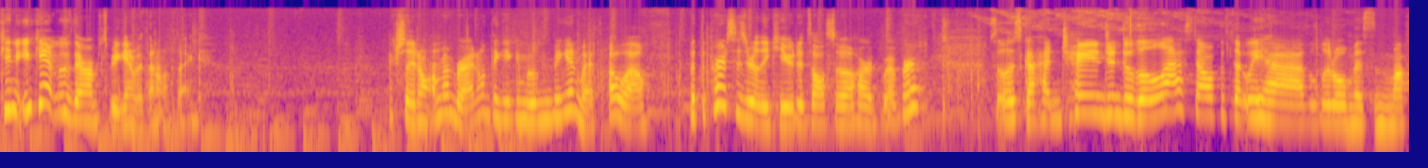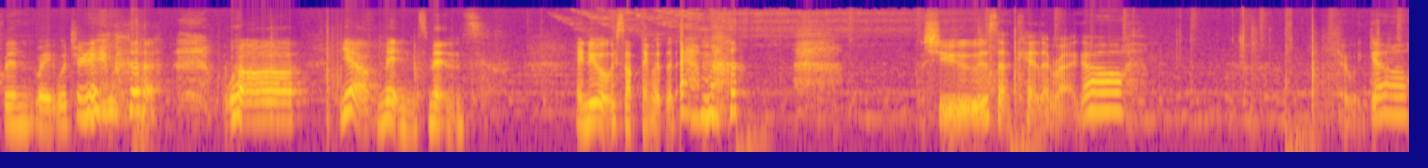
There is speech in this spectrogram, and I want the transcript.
can you can't move their arms to begin with, I don't think. Actually, I don't remember. I don't think you can move them to begin with. Oh well. But the purse is really cute. It's also a hard rubber. So let's go ahead and change into the last outfit that we have. Little Miss Muffin. Wait, what's your name? uh, yeah, Mittens, Mittens. I knew it was something with an M. Shoes. Okay, there we go. There we go.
